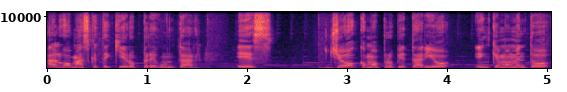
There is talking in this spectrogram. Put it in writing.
algo más que te quiero preguntar es, yo como propietario ¿en qué momento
